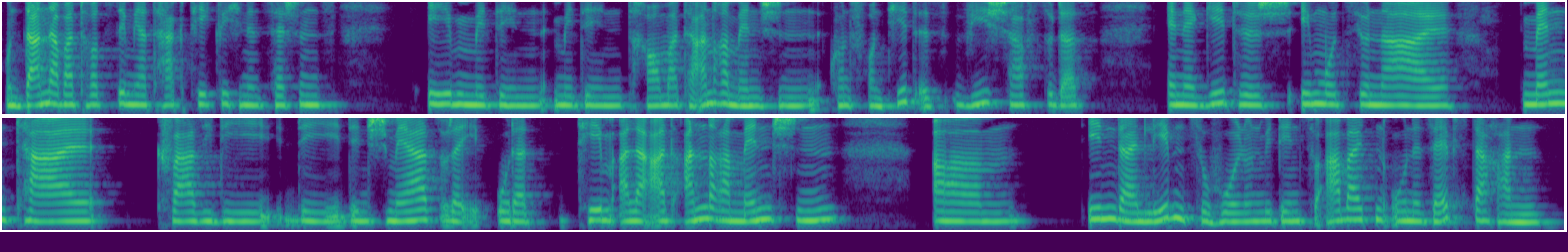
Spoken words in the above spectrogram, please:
und dann aber trotzdem ja tagtäglich in den Sessions eben mit den, mit den Traumata anderer Menschen konfrontiert ist. Wie schaffst du das energetisch, emotional, mental quasi die, die, den Schmerz oder, oder Themen aller Art anderer Menschen ähm, in dein Leben zu holen und mit denen zu arbeiten, ohne selbst daran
